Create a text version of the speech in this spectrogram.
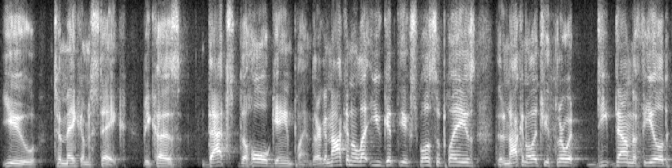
you to make a mistake because that's the whole game plan. They're not going to let you get the explosive plays. They're not going to let you throw it deep down the field.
